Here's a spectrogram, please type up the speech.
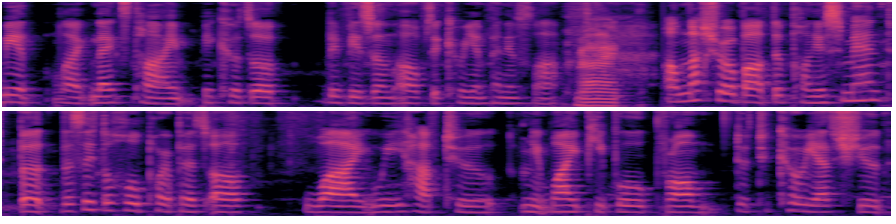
meet like next time because of division of the Korean Peninsula. Right. I'm not sure about the punishment, but this is the whole purpose of why we have to, I mean, why people from the two Koreas should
